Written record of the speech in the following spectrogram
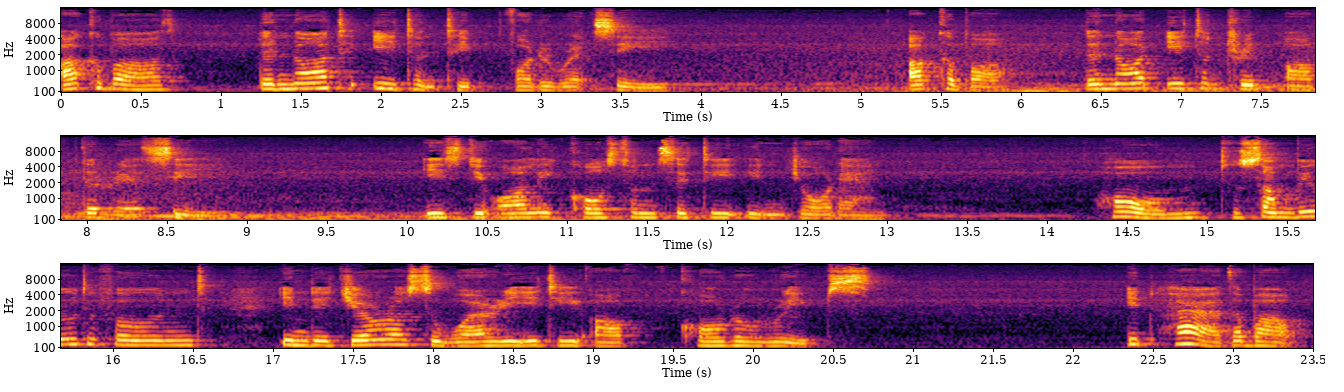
Aqaba, the north-eastern tip for the Red Sea. Aqaba, the north-eastern tip of the Red Sea, is the only coastal city in Jordan, home to some beautiful indigenous variety of coral reefs. It has about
